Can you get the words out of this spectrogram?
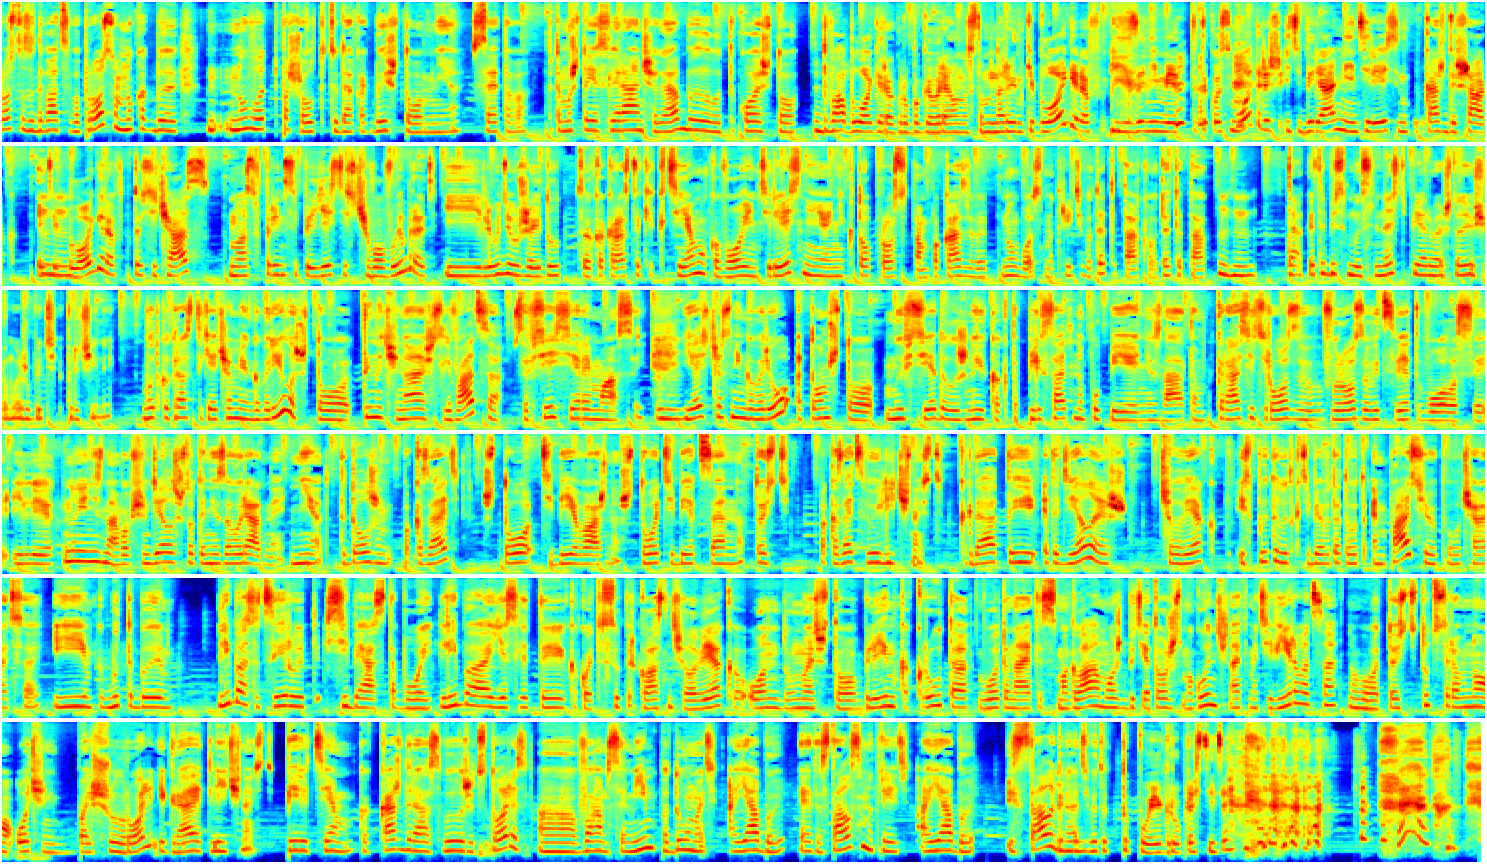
просто задаваться вопросом, ну как бы, ну вот пошел ты туда, как бы и что мне с этого? Потому что если раньше, да, было вот такое, что два блогера, грубо говоря, у нас там на рынке блогеров, и за ними ты такой смотришь, и тебе реально интересен каждый шаг этих блогеров, то сейчас у нас, в принципе, есть из чего выбрать, и люди уже идут как раз-таки к тем, у кого интереснее, а не кто просто там показывает, ну вот, смотрите, вот это так, а вот это так. Угу. Так, это бессмысленность первое. Что еще может быть причиной? Вот как раз-таки о чем я говорила, что ты начинаешь сливаться со всей серой массой. Mm-hmm. Я сейчас не говорю о том, что мы все должны как-то плясать на пупе, не знаю, там, красить розовый, в розовый цвет волосы или, ну, я не знаю, в общем, делать что-то незаурядное. Нет, ты должен показать, что тебе важно, что тебе ценно. То есть показать свою личность. Когда ты это делаешь, человек испытывает к тебе вот эту вот эмпатию, получается, и как будто бы либо ассоциирует себя с тобой, либо если ты какой-то супер классный человек, он думает, что, блин, как круто, вот она это смогла, может быть, я тоже смогу, и начинает мотивироваться. Вот, то есть тут все равно очень большую роль играет личность. Перед тем, как каждый раз выложить сторис, а, вам самим подумать, а я бы это стал смотреть, а я бы и стал играть mm-hmm. в эту тупую игру, простите.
